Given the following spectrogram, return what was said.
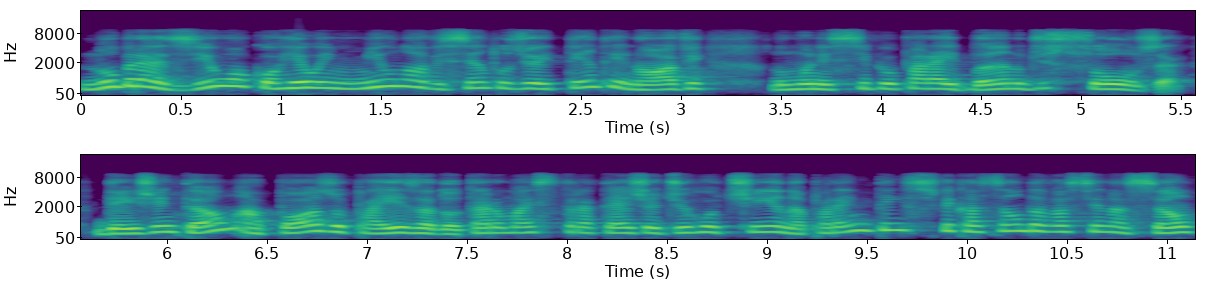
no Brasil ocorreu em 1989, no município paraibano de Souza. Desde então, após o país adotar uma estratégia de rotina para a intensificação da vacinação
